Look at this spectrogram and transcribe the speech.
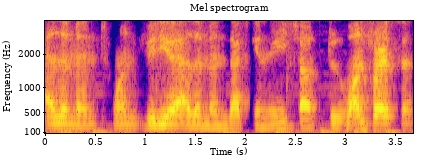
element, one video element that can reach out to one person,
